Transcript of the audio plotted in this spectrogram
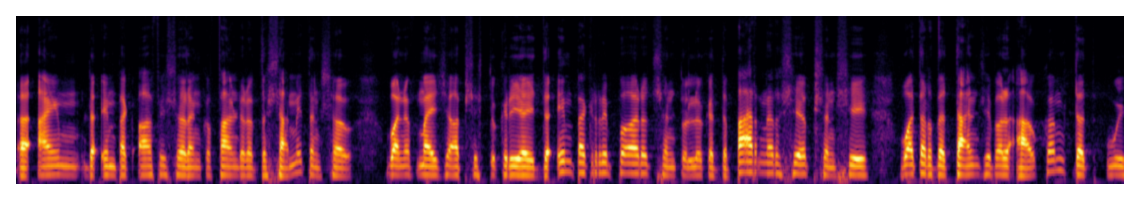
Uh, I'm the impact officer and co-founder of the summit, and so one of my jobs is to create the impact reports and to look at the partnerships and see what are the tangible outcomes that we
